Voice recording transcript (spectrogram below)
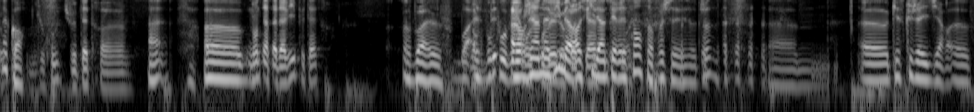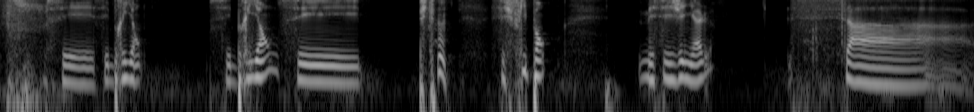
D'accord. Du coup, tu veux peut-être. euh, Hein, euh, Non, t'as pas d'avis peut-être? Euh, bah, euh, bah, vous pouvez alors j'ai un avis, mais alors est-ce qu'il est intéressant? Ça, après, c'est autre chose. Qu'est-ce que j'allais dire? C'est c'est brillant. C'est brillant. C'est. Putain, c'est flippant. Mais c'est génial. Ça.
